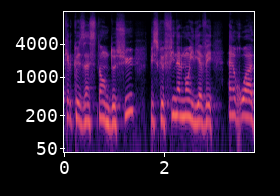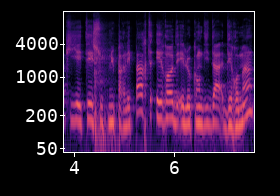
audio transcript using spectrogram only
quelques instants dessus, puisque finalement il y avait un roi qui était soutenu par les Parthes, Hérode est le candidat des Romains,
